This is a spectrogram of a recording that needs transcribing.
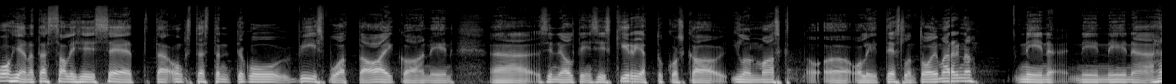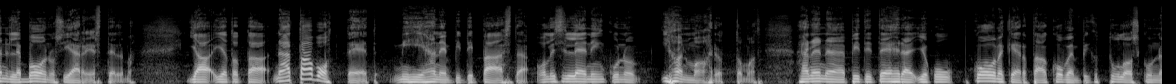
pohjana tässä oli siis se, että onko tästä nyt joku viisi vuotta aikaa, niin sinne oltiin siis kirjattu, koska Elon Musk oli Teslan toimarina, niin, niin, niin hänelle bonusjärjestelmä. Ja, ja tota, nämä tavoitteet, mihin hänen piti päästä, oli silleen niin kuin ihan mahdottomat. Hänen piti tehdä joku kolme kertaa kovempi tulos kuin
